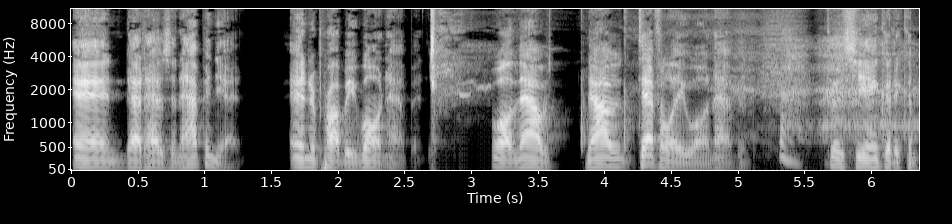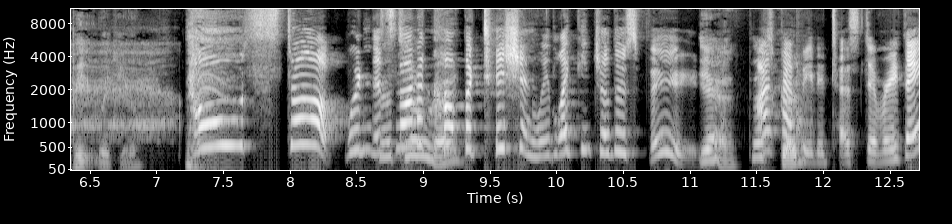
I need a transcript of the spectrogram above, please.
and that hasn't happened yet, and it probably won't happen. well, now now definitely won't happen because she ain't going to compete with you. oh, stop. We're, it's not a all right. competition. We like each other's food. Yeah, that's I'm good. happy to test everything.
